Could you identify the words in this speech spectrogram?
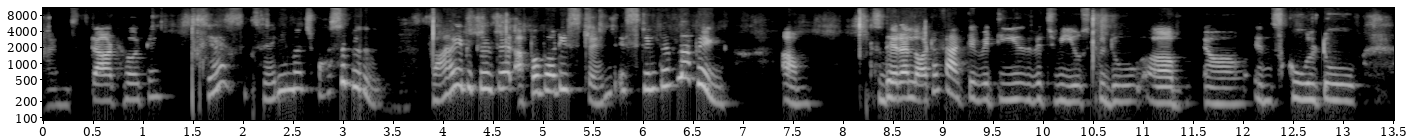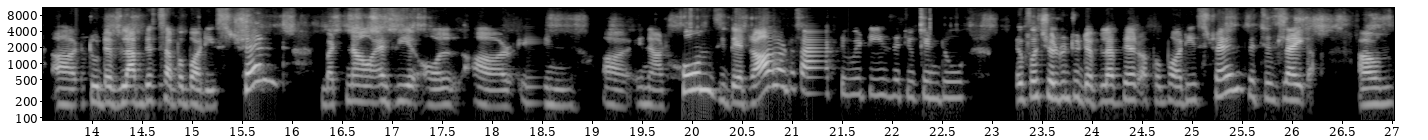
hands start hurting. Yes, it's very much possible. Why? Because their upper body strength is still developing. Um, so there are a lot of activities which we used to do uh, uh, in school to uh, to develop this upper body strength. But now, as we all are in uh, in our homes, there are a lot of activities that you can do for children to develop their upper body strength, which is like um,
